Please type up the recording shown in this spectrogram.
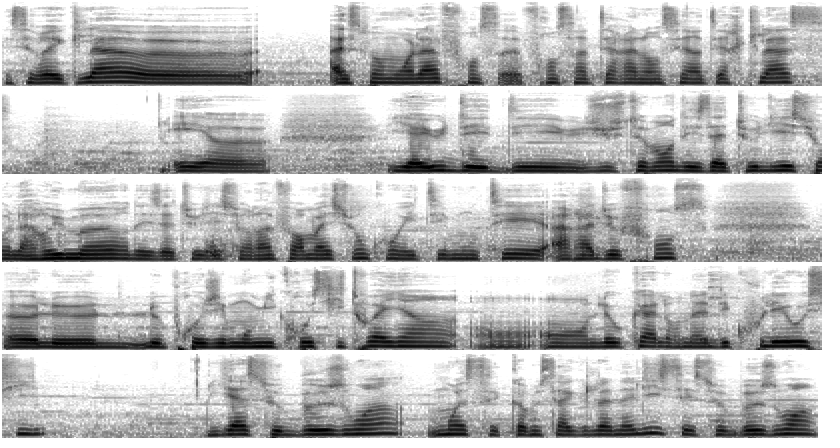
Et c'est vrai que là, à ce moment-là, France, France Inter a lancé Interclasse. Et il y a eu des, justement des ateliers sur la rumeur, des ateliers sur l'information qui ont été montés à Radio France. Euh, le, projet Mon micro citoyen en, local on a découlé aussi. Il y a ce besoin, moi c'est comme ça que je l'analyse, c'est ce besoin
